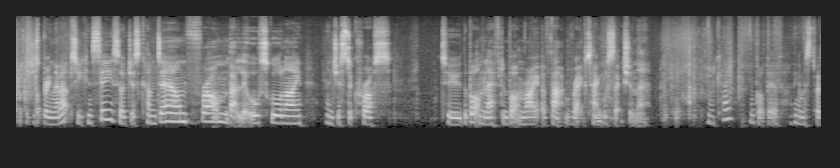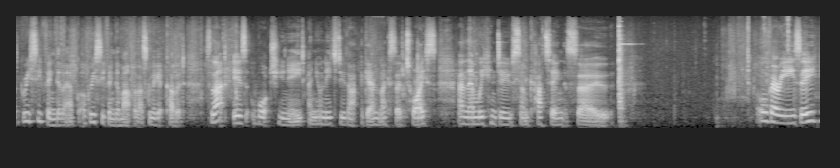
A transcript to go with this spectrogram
I'll just bring that up so you can see. So I've just come down from that little score line and just across to the bottom left and bottom right of that rectangle section there. Okay, I've got a bit of, I think I must have had a greasy finger there. I've got a greasy finger mark, but that's going to get covered. So that is what you need, and you'll need to do that again, like I said, twice, and then we can do some cutting. So all very easy.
